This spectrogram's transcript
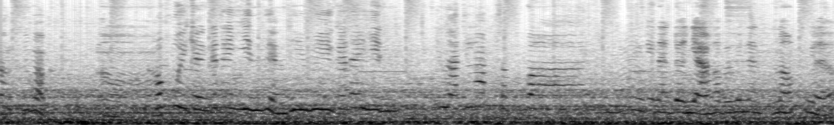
อะคือแบบเขาคุยกันก็ได้ยินเสียงทีวีก็ได้ยินพี่นัดหลับสบายพี่นัทโดนยาเข้าไปพี่นัทน็อกอยู่แล้ว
